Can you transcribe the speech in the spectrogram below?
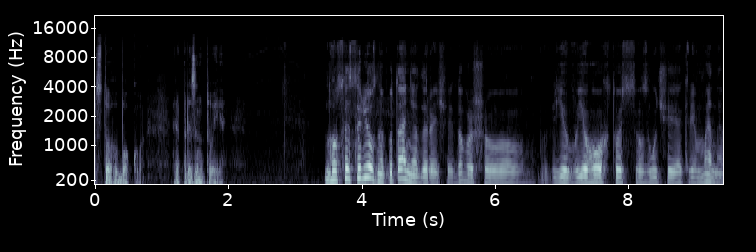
з того боку репрезентує. Ну, це серйозне питання, до речі. Добре, що його хтось озвучує, крім мене,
